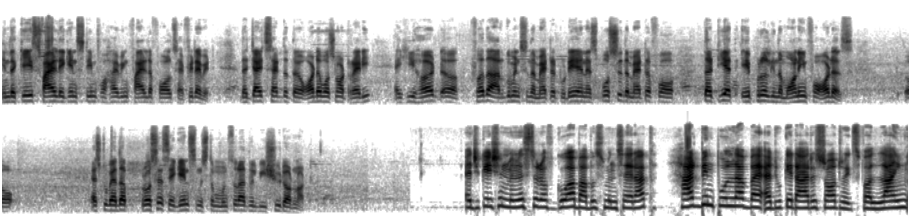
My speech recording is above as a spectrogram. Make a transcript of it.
in the case filed against him for having filed a false affidavit. The judge said that the order was not ready and he heard uh, further arguments in the matter today and has posted the matter for 30th April in the morning for orders uh, as to whether process against Mr. Monserrate will be issued or not. Education Minister of Goa Babush Monserrate had been pulled up by Advocate Aires Rodrigues for lying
